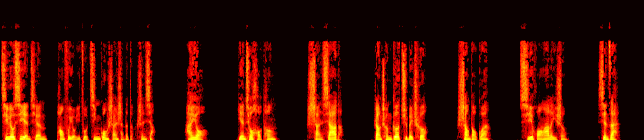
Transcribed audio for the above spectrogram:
秦留希眼前旁附有一座金光闪闪的等身像。哎呦，眼球好疼，闪瞎的。让成哥去备车，上道观。齐黄啊了一声。现在，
